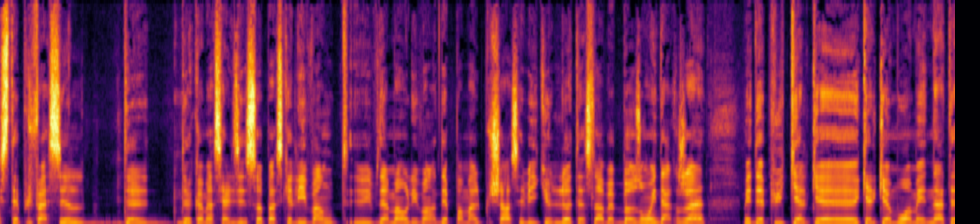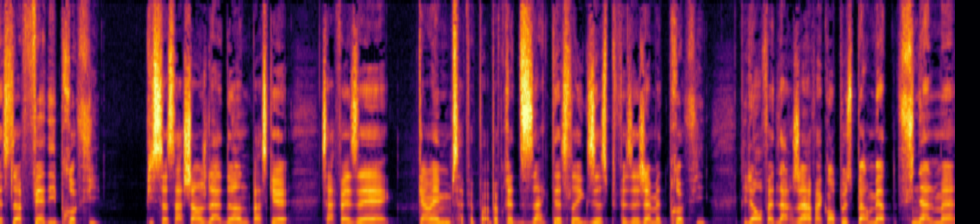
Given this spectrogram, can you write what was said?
c'était plus facile de, de commercialiser ça parce que les ventes, évidemment, on les vendait pas mal plus cher ces véhicules-là. Tesla avait besoin d'argent, mais depuis quelques, quelques mois maintenant, Tesla fait des profits. Puis ça, ça change la donne parce que ça faisait quand même, ça fait à peu près 10 ans que Tesla existe puis faisait jamais de profit. Puis là, on fait de l'argent, fait qu'on peut se permettre finalement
